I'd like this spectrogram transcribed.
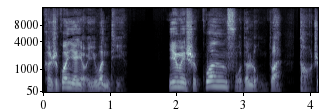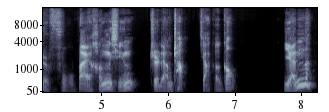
可是官盐有一问题，因为是官府的垄断，导致腐败横行，质量差，价格高。盐呢？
